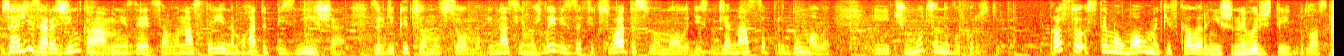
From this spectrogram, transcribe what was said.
Взагалі зараз жінка, мені здається, вона старіє набагато пізніше завдяки цьому всьому. І в нас є можливість зафіксувати свою молодість. Для нас це придумали. І чому це не використати? Просто з тими умовами, які сказала раніше. Не виріште їх, будь ласка.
